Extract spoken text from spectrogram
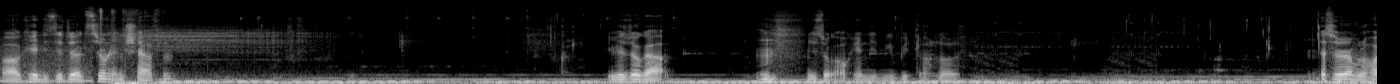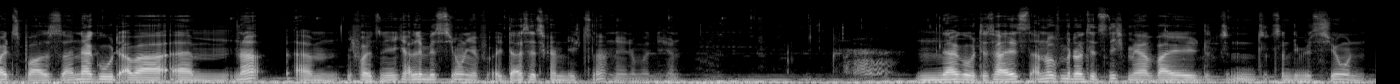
Okay, die Situation entschärfen. Hier wird sogar... Hm, die ist sogar auch hier in diesem Gebiet noch, lol. Das wird dann wohl Holzbasis sein. Na gut, aber, ähm, na, ähm, ich wollte jetzt nicht alle Missionen hier, da ist jetzt kein nichts, ne? Ne, da wollte nicht hin. Na gut, das heißt, anrufen wir uns jetzt nicht mehr, weil das sind sozusagen die Missionen.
